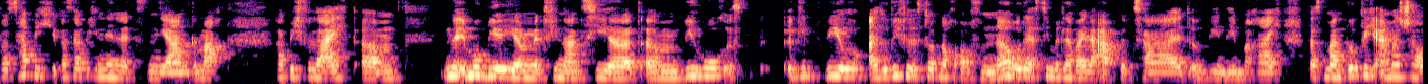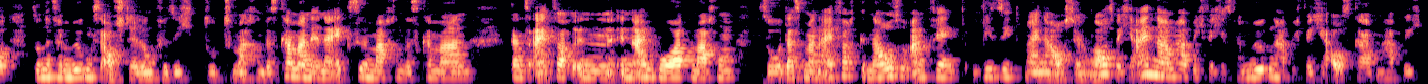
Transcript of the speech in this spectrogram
was habe ich, was habe ich in den letzten Jahren gemacht? Habe ich vielleicht ähm, eine Immobilie mitfinanziert? Ähm, wie hoch ist gibt, wie, also wie viel ist dort noch offen, ne? Oder ist die mittlerweile abbezahlt, irgendwie in dem Bereich, dass man wirklich einmal schaut, so eine Vermögensaufstellung für sich so zu machen. Das kann man in der Excel machen, das kann man ganz einfach in, in ein Board machen, so dass man einfach genauso anfängt, wie sieht meine Ausstellung aus, welche Einnahmen habe ich, welches Vermögen habe ich, welche Ausgaben habe ich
